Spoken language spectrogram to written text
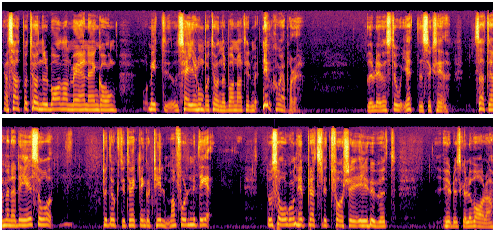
jag satt på tunnelbanan med henne en gång. Mitt, säger hon på tunnelbanan till mig, nu kommer jag på det. Och det blev en stor jättesuccé. Så att jag menar, det är så produktutveckling går till. Man får en idé. Då såg hon helt plötsligt för sig i huvudet hur det skulle vara.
